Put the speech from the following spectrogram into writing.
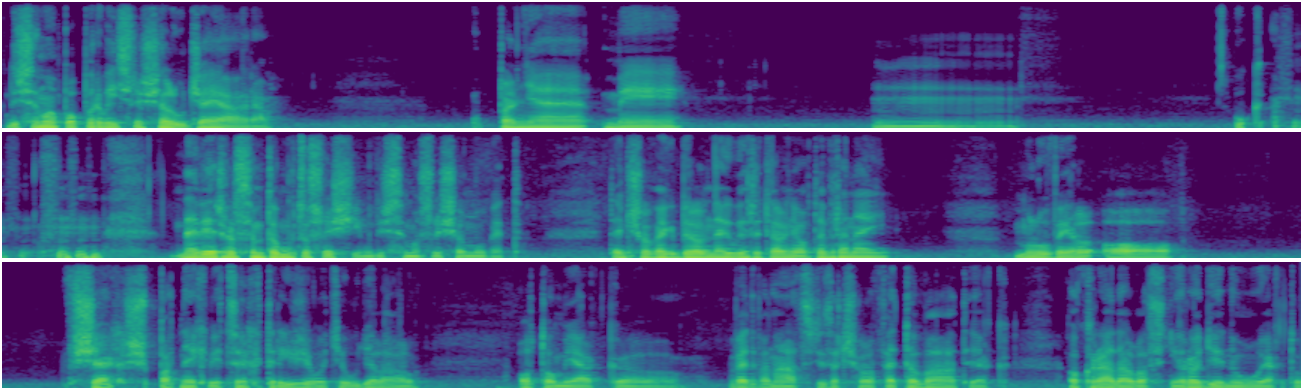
Když jsem ho poprvé slyšel u JR, úplně mi mm, uk- nevěřil jsem tomu, co slyším, když jsem ho slyšel mluvit. Ten člověk byl neuvěřitelně otevřený, mluvil o všech špatných věcech, které v životě udělal, o tom, jak eh, ve 12 začal fetovat, jak okrádal vlastní rodinu, jak to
